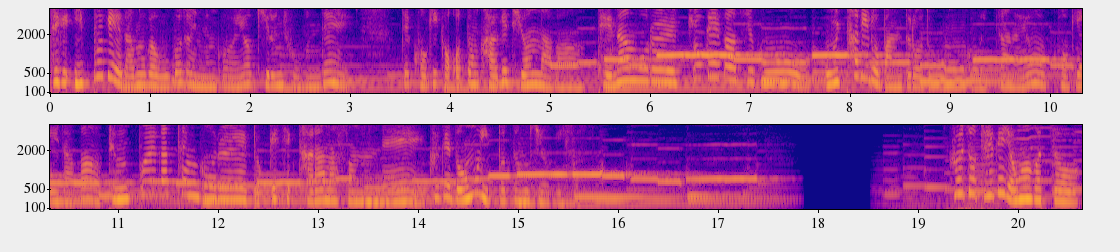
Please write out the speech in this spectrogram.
되게 이쁘게 나무가 우거져 있는 거예요. 길은 좁은데 근데 거기가 어떤 가게 뒤였나 봐. 대나무를 쪼개가지고 울타리로 만들어 놓은 거 있잖아요. 거기에다가 등불 같은 거를 몇 개씩 달아놨었는데 그게 너무 이뻤던 기억이 있었어요. 그죠? 되게 영화 같죠?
